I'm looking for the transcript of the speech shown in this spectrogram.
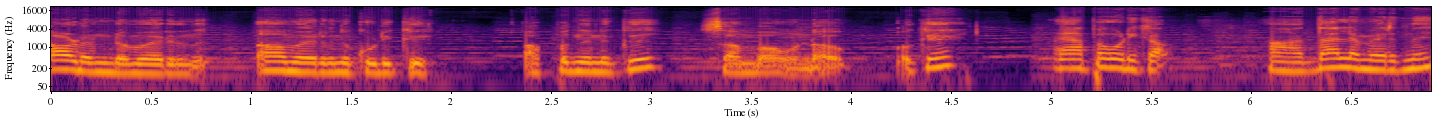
അവിടെ ഉണ്ട് മരുന്ന്. ആ മരുന്ന് കുടിക്ക്. അപ്പൊ നിനക്ക് സംഭവം ഉണ്ടാവും. ഓക്കെ അപ്പൊ കുടിക്കാം. ആ അതല്ല മരുന്ന്.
